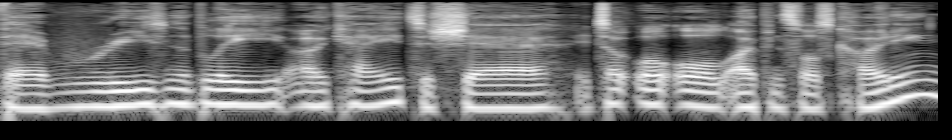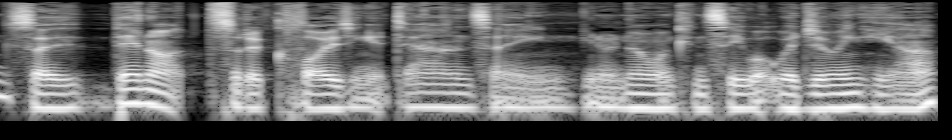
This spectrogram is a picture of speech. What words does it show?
They're reasonably okay to share. It's all, all open source coding, so they're not sort of closing it down and saying, you know, no one can see what we're doing here.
